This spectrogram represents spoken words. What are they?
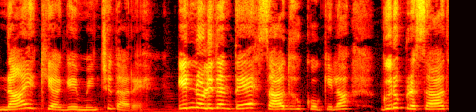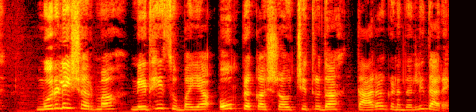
ನಾಯಕಿಯಾಗಿ ಮಿಂಚಿದ್ದಾರೆ. ಇನ್ನುಳಿದಂತೆ ಸಾಧು ಕೋಕಿಲ, ಗುರುಪ್ರಸಾದ್, ಮುರಳಿ ಶರ್ಮಾ, ನಿಧಿ ಸುಬ್ಬಯ್ಯ, ಓಂ ಪ್ರಕಾಶ್ ರಾವ್ ಚಿತ್ರದ ತಾರಾಗಣದಲ್ಲಿದ್ದಾರೆ.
